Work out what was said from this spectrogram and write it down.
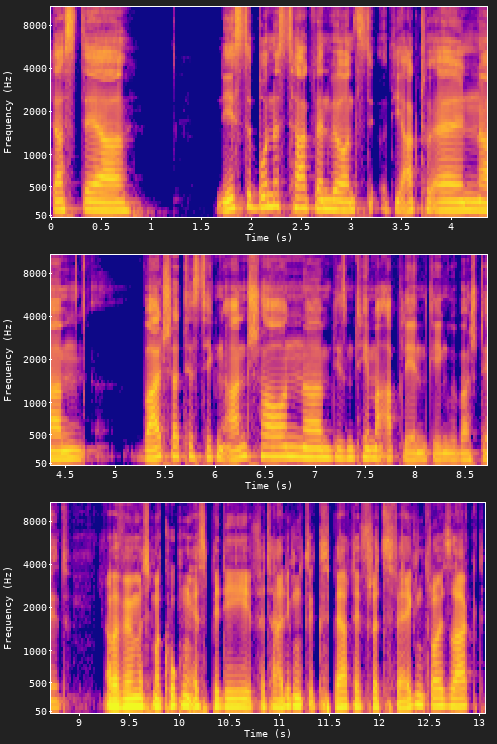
dass der nächste Bundestag, wenn wir uns die, aktuellen ähm, Wahlstatistiken anschauen, ähm, diesem Thema ablehnend gegenübersteht. Aber wenn wir jetzt mal gucken, SPD-Verteidigungsexperte Fritz Felgentreu sagt,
